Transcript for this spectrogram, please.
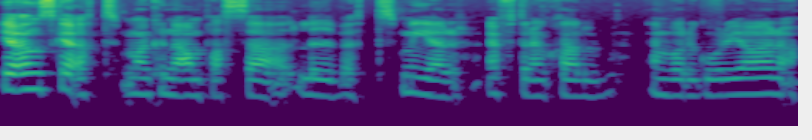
Jag önskar att man kunde anpassa livet mer efter en själv än vad det går att göra.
